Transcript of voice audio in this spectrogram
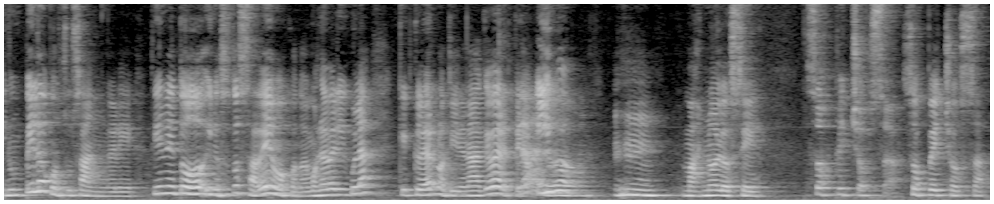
Tiene un pelo con su sangre, tiene todo, y nosotros sabemos cuando vemos la película que Claire no tiene nada que ver, pero Claro. Más no lo sé Sospechosa. sospechosa.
